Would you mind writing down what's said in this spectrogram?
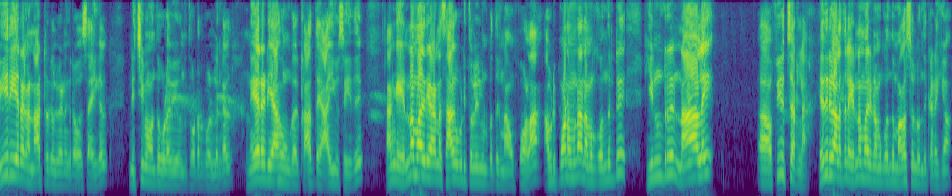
வீரிய ரக நாற்றுகள் வேணுங்கிற விவசாயிகள் நிச்சயமாக வந்து உழவி வந்து தொடர்பு கொள்ளுங்கள். நேரடியாக உங்கள் காத்தை ஆய்வு செய்து அங்கே என்ன மாதிரியான சாகுபடி தொழில்நுட்பத்துக்கு நாம் போகலாம் அப்படி போனோம்னா நமக்கு வந்துட்டு இன்று நாளை ஃப்யூச்சரில் எதிர்காலத்தில் என்ன மாதிரி நமக்கு வந்து மகசூல் வந்து கிடைக்கும்?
